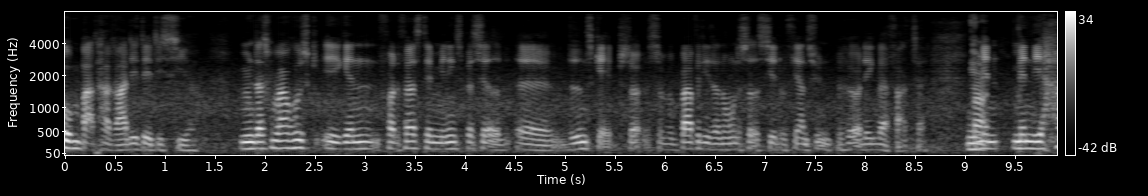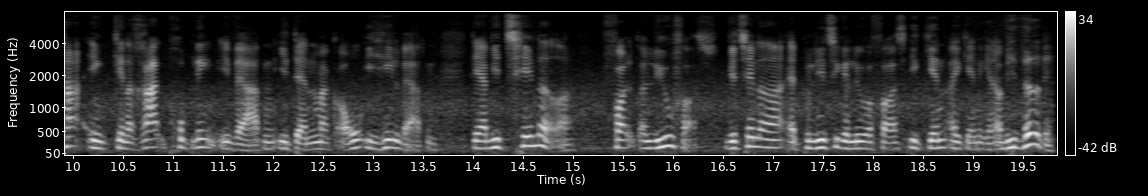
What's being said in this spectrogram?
åbenbart har ret i det, de siger. Men der skal man bare huske igen, for det første, det er meningsbaseret øh, videnskab, så, så bare fordi der er nogen, der sidder og siger det på fjernsynet, behøver det ikke være fakta. Nej. Men, men vi har et generelt problem i verden, i Danmark og i hele verden. Det er, at vi tillader folk at lyve for os. Vi tillader, at politikere lyver for os igen og igen og igen. Og vi ved det.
